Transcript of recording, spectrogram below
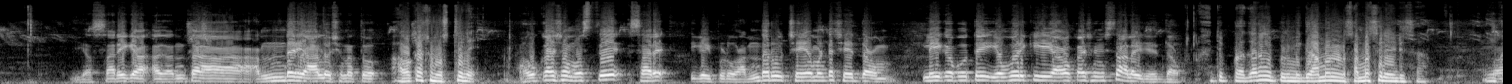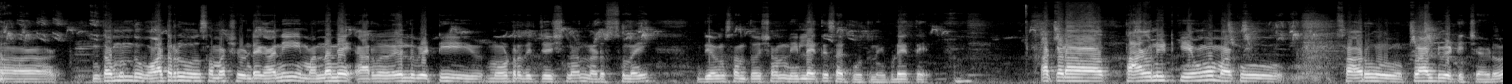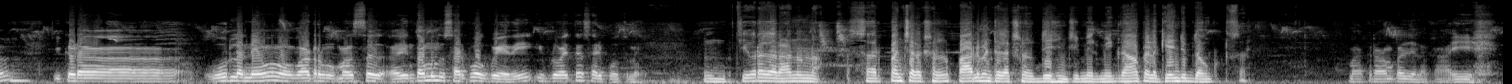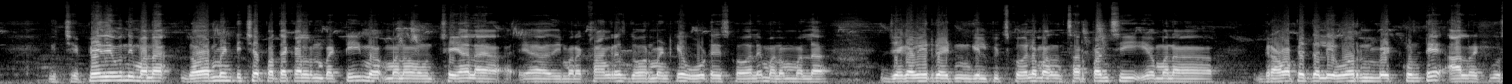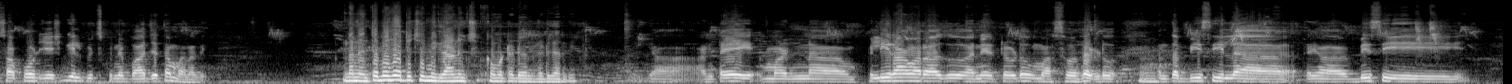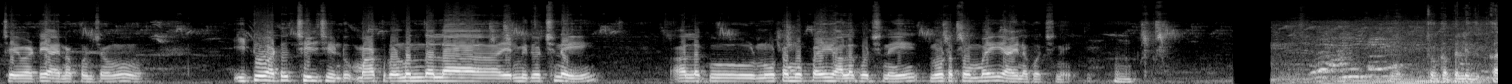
ఇక సరిగా అదంతా అందరి ఆలోచనతో. అవకాశం వస్తేనే. అవకాశం వస్తే సరే ఇక ఇప్పుడు అందరూ చేయమంటే చేద్దాం. లేకపోతే ఎవరికి అవకాశం ఇస్తే అలాగే చేద్దాం. అయితే ప్రధానంగా ఇప్పుడు మీ గ్రామంలో ఉన్న సమస్యలు ఏంటి సార్? ఇంతకుముందు వాటరు సమస్య ఉండే కానీ మొన్ననే అరవై వేలు పెట్టి మోటార్ తెచ్చేసిన నడుస్తున్నాయి. దేవుని సంతోషం నీళ్ళు అయితే సరిపోతున్నాయి ఇప్పుడైతే. అక్కడ తాగునీటికి ఏమో మాకు సారు ప్లాంట్ పెట్టించాడు. ఇక్కడ ఊర్లోనేమో వాటర్ మస్తు ఇంతకుముందు సరిపోకపోయేది ఇప్పుడు అయితే సరిపోతున్నాయి. చివరగా రానున్న సర్పంచ్ ఎలక్షన్లు పార్లమెంట్ ఎలక్షన్లు ఉద్దేశించి మీరు మీ గ్రామ ప్రజలకు ఏం చెప్దాం అనుకుంటారు సార్ మా గ్రామ ప్రజలకు? ఈ ఇక చెప్పేది ఉంది మన గవర్నమెంట్ ఇచ్చే పథకాలను బట్టి మనం చేయాలి? అది మన కాంగ్రెస్ గవర్నమెంట్కే ఓటు వేసుకోవాలి మనం మళ్ళా జగవీర్ రెడ్డిని గెలిపించుకోవాలి మన సర్పంచి మన గ్రామ పెద్దలు ఎవరిని పెట్టుకుంటే వాళ్ళకు సపోర్ట్ చేసి గెలిపించుకునే బాధ్యత మనది. నన్ను ఎంత మెజార్టీ ఇచ్చింది మీ గ్రామం నుంచి కోమటిరెడ్డి వెంకటరెడ్డి గారికి? ఇక అంటే మన పిల్లి రామరాజు అనేటోడు మా సోదరుడు అంత బీసీల బీసీ చేయబట్టి ఆయన కొంచెము ఇటు అటు చీల్చిండు. మాకు రెండు వందల ఎనిమిది వచ్చినాయి వాళ్ళకు నూట ముప్పై వాళ్ళకు వచ్చినాయి నూట తొంభై ఆయనకు వచ్చినాయి. తుర్కపల్లి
